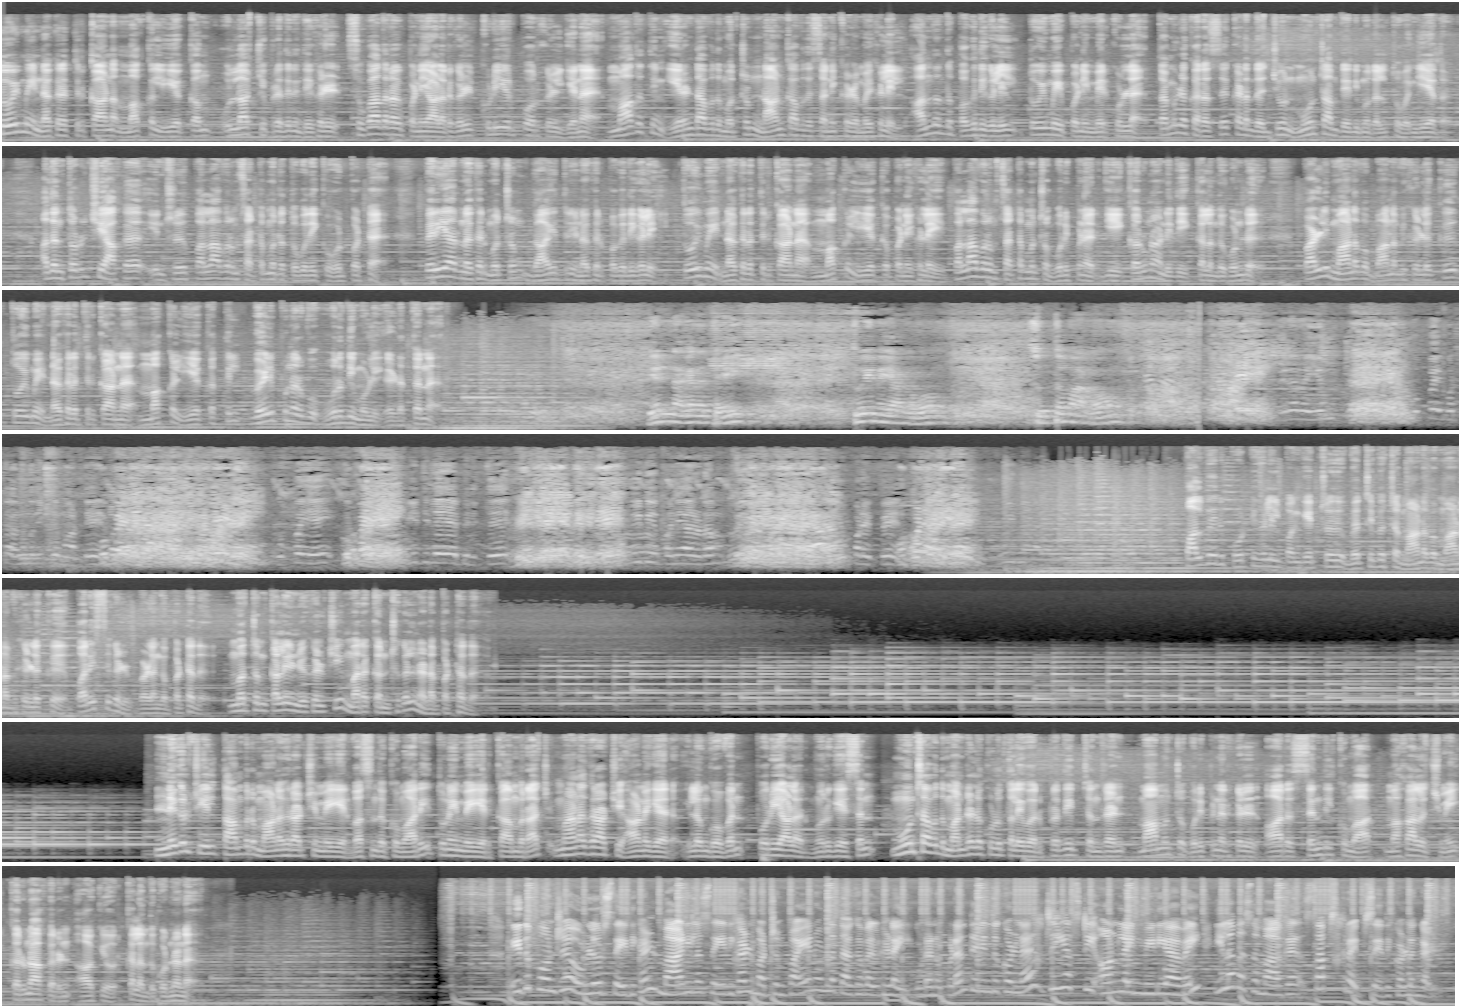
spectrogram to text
தூய்மை நகரத்திற்கான மக்கள் இயக்கம் உள்ளாட்சி பிரதிநிதிகள் சுகாதார பணியாளர்கள் குடியிருப்போர்கள் என மாதத்தின் இரண்டாவது மற்றும் நான்காவது சனிக்கிழமைகளில் அந்தந்த பகுதிகளில் தூய்மை பணி மேற்கொள்ள தமிழக அரசு கடந்த ஜூன் மூன்றாம் தேதி முதல் துவங்கியது. அதன் தொடர்ச்சியாக இன்று பல்லாவரம் சட்டமன்ற தொகுதிக்கு உட்பட்ட பெரியார் நகர் மற்றும் காயத்ரி நகர் பகுதிகளில் தூய்மை நகரத்திற்கான மக்கள் இயக்க பணிகளை பல்லாவரம் சட்டமன்ற உறுப்பினர் இ. கருணாநிதி கலந்து கொண்டு பள்ளி மாணவ மாணவிகளுக்கு தூய்மை நகரத்திற்கான மக்கள் இயக்கத்தில் விழிப்புணர்வு உறுதிமொழி எடுத்தனர். என் நகரத்தை தூய்மையாகவும் சுத்தமாகவும் குப்பை கொட்ட அனுமதிக்க மாட்டேன். குப்பையை வீட்டிலேயே பிரித்து தூய்மை பணியாளரிடம் ஒப்படைப்பேன். பல்வேறு போட்டிகளில் பங்கேற்று வெற்றி பெற்ற மாணவ மாணவிகளுக்கு பரிசுகள் வழங்கப்பட்டது மற்றும் கலை நிகழ்ச்சி மரக்கன்றுகள் நடப்பட்டது. நிகழ்ச்சியில் தாம்பரம் மாநகராட்சி மேயர் வசந்தகுமாரி துணை மேயர் காமராஜ் மாநகராட்சி ஆணையர் இளங்கோவன் பொறியாளர் முருகேசன் மூன்றாவது மண்டல குழு தலைவர் பிரதீப் சந்திரன் மாமன்ற உறுப்பினர்கள் ஆர் எஸ் செந்தில்குமார் மகாலட்சுமி கருணாகரன் ஆகியோர் கலந்து கொண்டனர். இது போன்ற உள்ளூர் செய்திகள் மாநில செய்திகள் மற்றும் பயனுள்ள தகவல்களை உடனுக்குடன் தெரிந்து கொள்ள ஜிஎஸ்டி ஆன்லைன் மீடியாவை இலவசமாக சப்ஸ்கிரைப் செய்து கொள்ளுங்கள்.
